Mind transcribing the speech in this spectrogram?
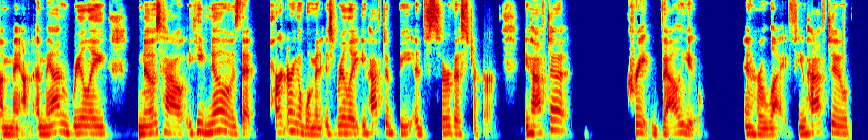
a man. A man really knows how he knows that partnering a woman is really you have to be of service to her. You have to create value in her life. You have to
